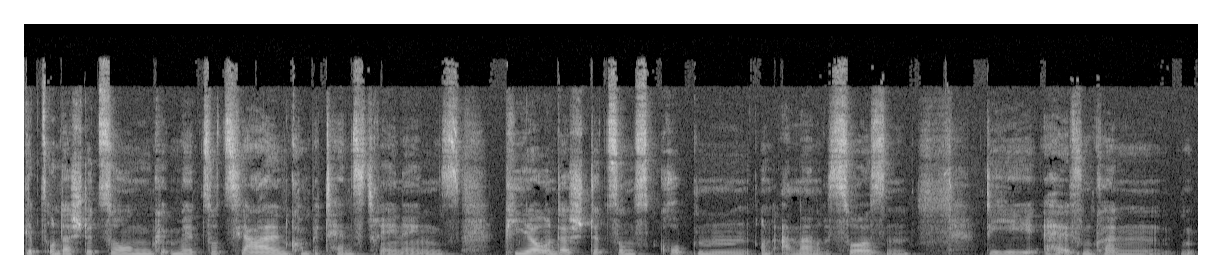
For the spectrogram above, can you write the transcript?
gibt es Unterstützung mit sozialen Kompetenztrainings, Peer-Unterstützungsgruppen und anderen Ressourcen die helfen können,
